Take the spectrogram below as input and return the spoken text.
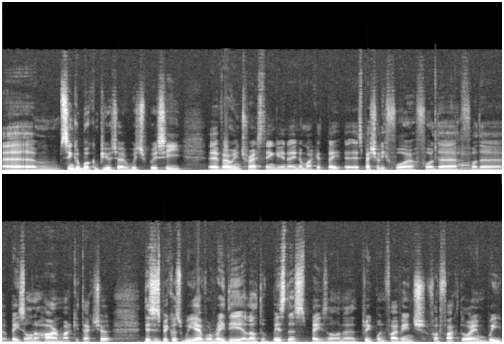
um, single board computer, which we see uh, very interesting in, in the marketplace, especially for, for the okay. for the based on a ARM architecture. This is because we have already a lot of business based on a 3.5 inch form factor, and we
